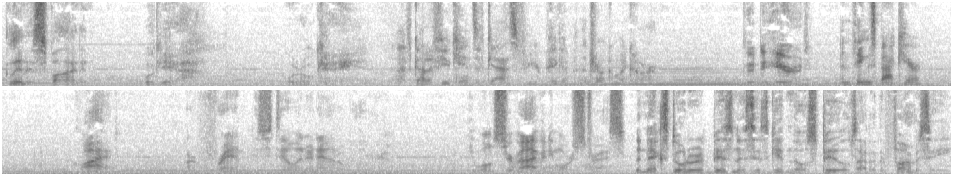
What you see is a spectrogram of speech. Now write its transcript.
Glenn is fine, and. Well, yeah. We're okay. I've got a few cans of gas for your pickup in the trunk of my car. Good to hear it. And things back here? Quiet. Our friend is still in and out over there. He won't survive any more stress. The next order of business is getting those pills out of the pharmacy.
